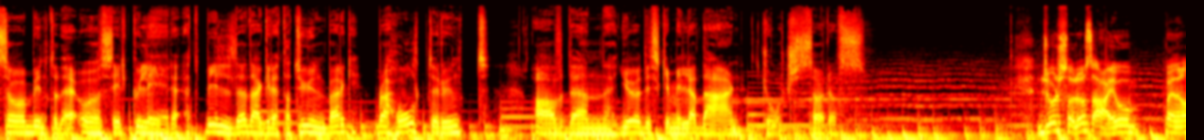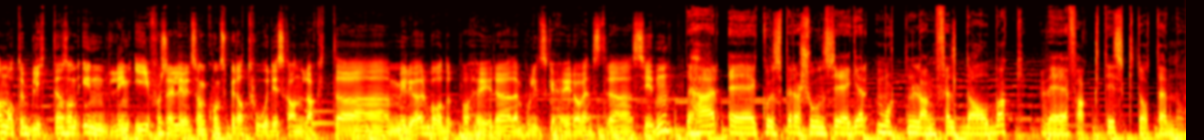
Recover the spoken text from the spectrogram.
så begynte det å sirkulere et bilde der Greta Thunberg ble holdt rundt av den jødiske milliardæren George Soros. George Soros er jo på en eller annen måte blitt en sånn yndling i forskjellige sånn konspiratorisk anlagte miljøer, både på høyre, den politiske høyre- og venstresiden. Det her er konspirasjonsjeger Morten Langfeldt Dalbakk ved faktisk.no.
